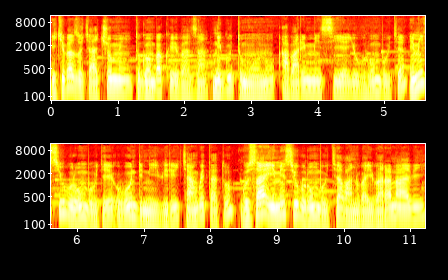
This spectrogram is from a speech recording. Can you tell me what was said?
Ikibazo cya cumi tugomba kwibaza ni gute umuntu aba ari iminsi ye y'uburumbuke? Iminsi y'uburumbuke ubundi ni ibiri cyangwa itatu? Gusa iyi minsi y'uburumbuke abantu bayibara nabi.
